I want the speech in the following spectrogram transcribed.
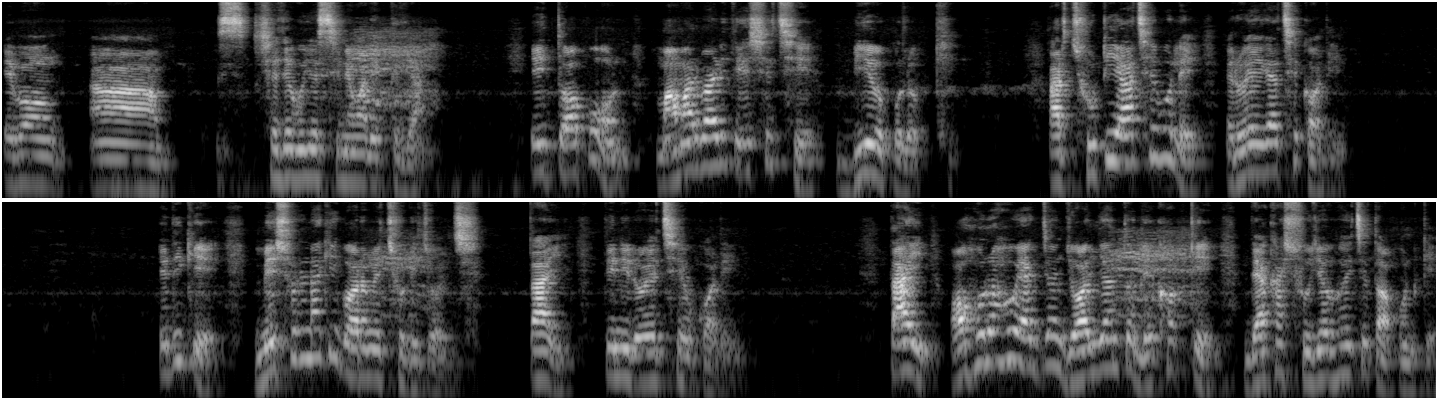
এবং আহ, সেজে গুজে সিনেমা দেখতে যান। এই তপন মামার বাড়িতে এসেছে বিয়ে উপলক্ষে। আর ছুটি আছে বলে রয়ে গেছে কদিন। এদিকে মেশর নাকি গরমের ছুটি চলছে, তাই তিনি রয়েছেও কদিন। তাই অহরহ একজন জলজান্ত লেখককে দেখার সুযোগ হয়েছে তপনকে।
